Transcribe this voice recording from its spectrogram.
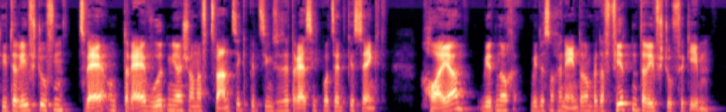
Die Tarifstufen 2 und 3 wurden ja schon auf 20 bzw. 30 Prozent gesenkt. Heuer wird, noch, wird es noch eine Änderung bei der vierten Tarifstufe geben.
